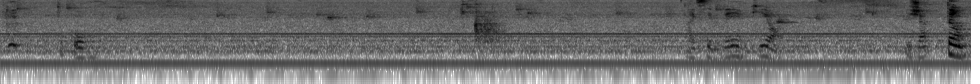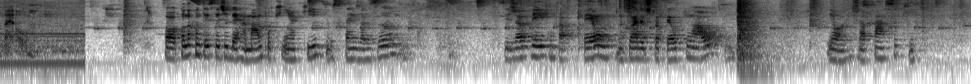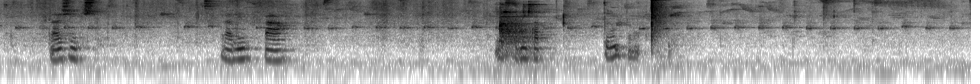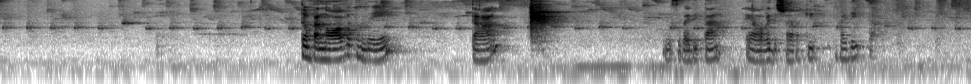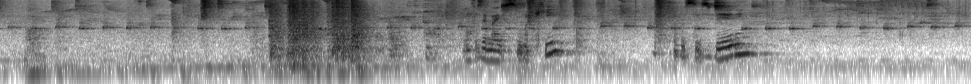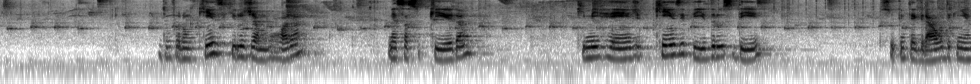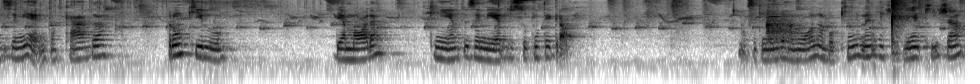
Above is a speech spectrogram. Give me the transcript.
Socorro. Aí você vem aqui, ó, e já tampa ela. Ó, quando acontecer de derramar um pouquinho aqui, que você está invasando, você já vem com papel, uma toalha de papel com álcool. E ó, já passa aqui. Tá, gente? Pra limpar. Esse vem com a tampa, Tampa nova também, tá? Você vai deitar ela, vai deixar ela aqui e vai deitar. Mais uma aqui, para vocês verem. Então, foram 15 quilos de amora nessa suqueira, que me rende 15 vidros de suco integral de 500 ml. Então, cada, por um quilo de amora, 500 ml de suco integral. Nossa, aqui nem derramou na boquinha, né, gente? Vem aqui já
